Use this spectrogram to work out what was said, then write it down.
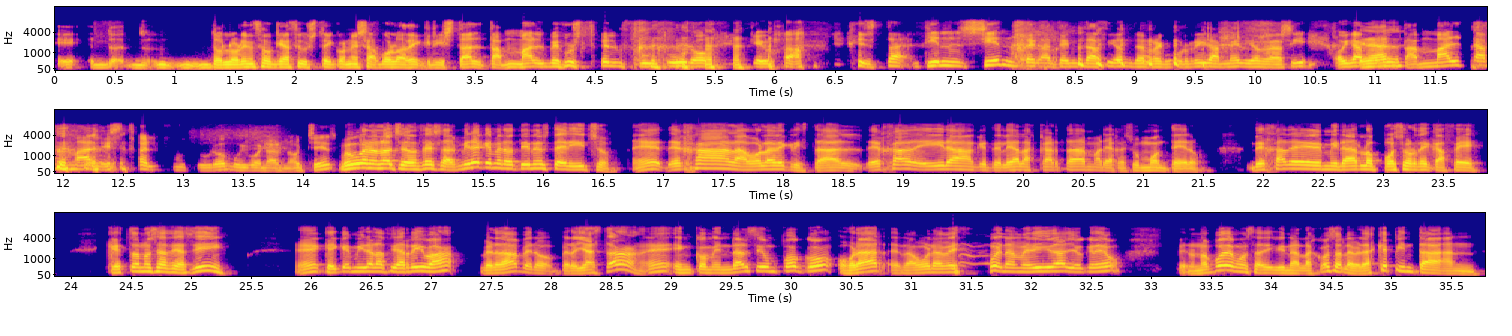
eh, don Lorenzo, ¿qué hace usted con esa bola de cristal? ¿Tan mal ve usted el futuro que va? Está, tiene, siente la tentación de recurrir a medios así. Oiga, pero tan mal, tan mal está el futuro. Muy buenas noches. Muy buenas noches, don César. Mire que me lo tiene usted dicho. ¿eh? Deja la bola de cristal. Deja de ir a que te lea las cartas María Jesús Montero. Deja de mirar los pozos de café. Que esto no se hace así. ¿eh? Que hay que mirar hacia arriba ¿verdad? Pero, pero ya está, ¿eh? encomendarse un poco, orar en la buena, buena medida, yo creo, pero no podemos adivinar las cosas. La verdad es que pintan,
